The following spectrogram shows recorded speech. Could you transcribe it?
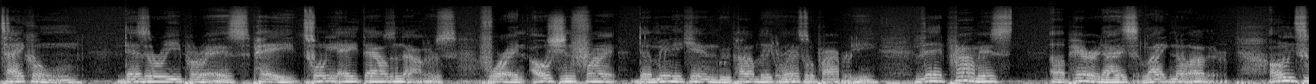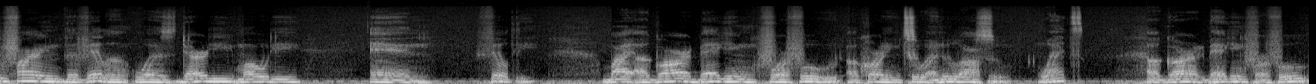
tycoon, Desiree Perez paid $28,000 for an oceanfront Dominican Republic rental property that promised a paradise like no other, only to find the villa was dirty, moldy, and filthy. by a guard begging for food, according to a new lawsuit. What? A guard begging for food?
